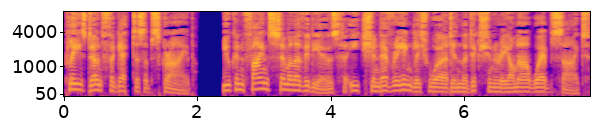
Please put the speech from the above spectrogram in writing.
Please don't forget to subscribe. You can find similar videos for each and every English word in the dictionary on our website.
